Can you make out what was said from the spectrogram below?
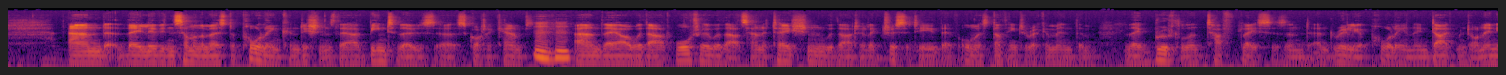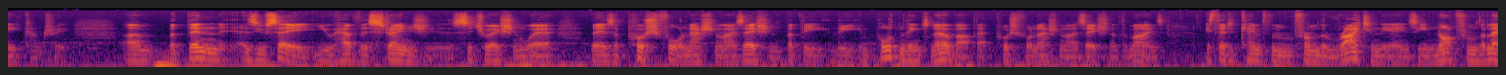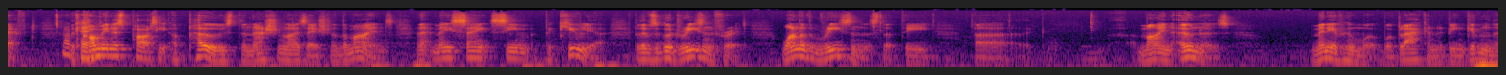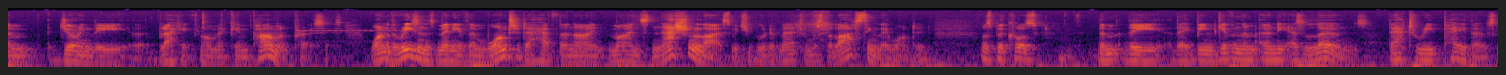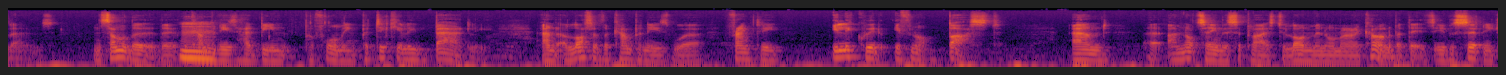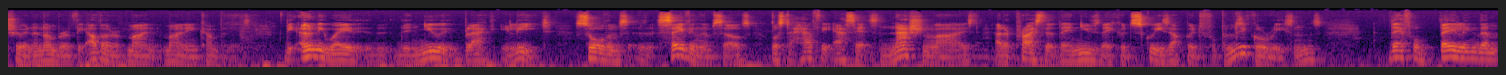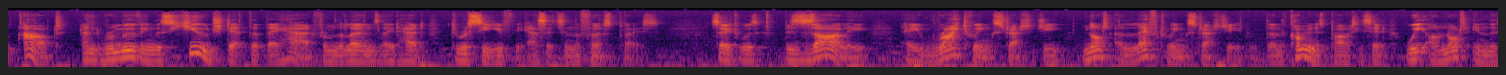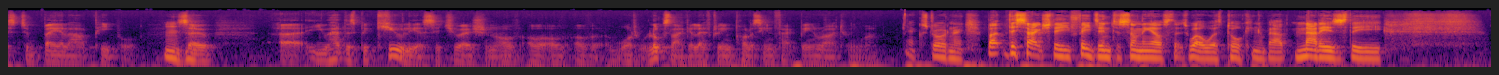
and they live in some of the most appalling conditions there. I've been to those uh, squatter camps, mm-hmm. and they are without water, without sanitation, without electricity. They've almost nothing to recommend them. They're brutal and tough places, and, and really appalling, an indictment on any country. Um, but then, as you say, you have this strange situation where there's a push for nationalisation. But the, the important thing to know about that push for nationalisation of the mines is that it came from, from the right in the ANC, not from the left. Okay. The Communist Party opposed the nationalization of the mines. And that may say, seem peculiar, but there was a good reason for it. One of the reasons that the uh, mine owners, many of whom were, were, black and had been given them during the uh, black economic empowerment process, one of the reasons many of them wanted to have the nine mines nationalized, which you would imagine was the last thing they wanted, was because the, the, they'd been given them only as loans. They had to repay those loans. And some of the, the, the mm. companies had been performing particularly badly. And a lot of the companies were, frankly, illiquid, if not bust. And uh, I'm not saying this applies to Lonmin or Marikana, but it was certainly true in a number of the other of mine, mining companies. The only way the, the new black elite saw them saving themselves was to have the assets nationalized at a price that they knew they could squeeze upward for political reasons, therefore bailing them out and removing this huge debt that they had from the loans they'd had to receive the assets in the first place. So it was bizarrely a right wing strategy, not a left wing strategy. Then the Communist Party said, We are not in this to bail out people. Mm-hmm. So uh, you had this peculiar situation of, of, of what looks like a left wing policy, in fact, being a right wing one. Extraordinary. But this actually feeds into something else that's well worth talking about, and that is the.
